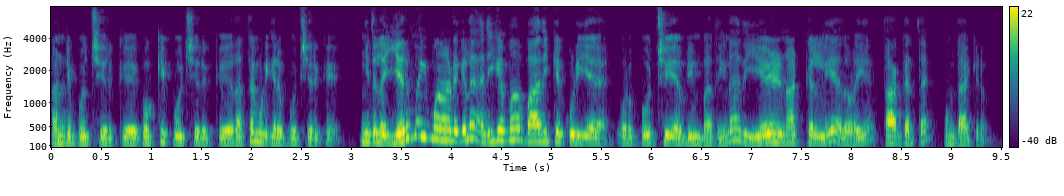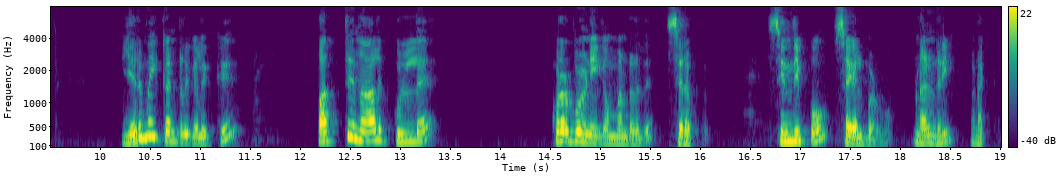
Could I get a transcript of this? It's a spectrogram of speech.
அண்டிப்பூச்சி இருக்கு கொக்கி பூச்சி இருக்கு ரத்தம் குடிக்கிற பூச்சி இருக்கு. இதுல எருமை மாடுகளை அதிகமா பாதிக்கக்கூடிய ஒரு பூச்சி அப்படின்னு பாத்தீங்கன்னா அது ஏழு நாட்கள்லயே அதோடைய தாக்கத்தை உண்டாக்கிடும். எருமை கன்றுகளுக்கு பத்து நாளுக்குள்ள குடற்புழு நீக்கம் பண்றது சிறப்பு. சிந்திப்போம் செயல்படுவோம். நன்றி வணக்கம்.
